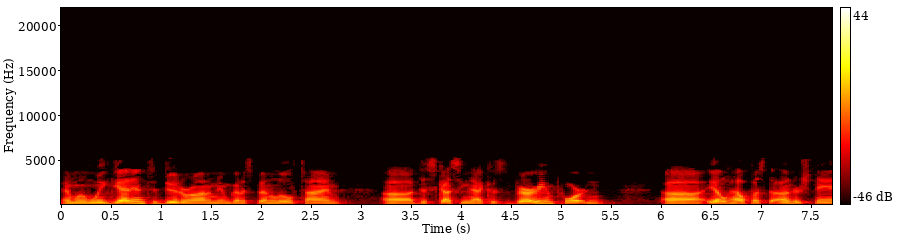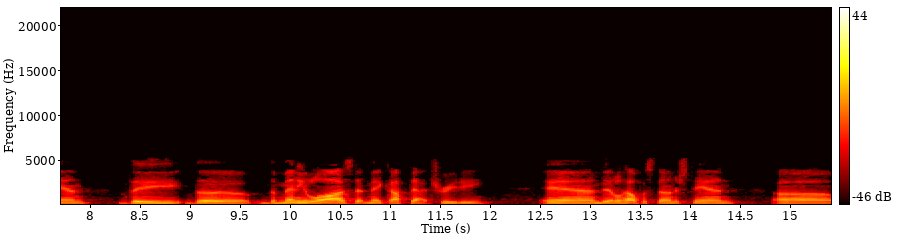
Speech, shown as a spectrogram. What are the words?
And when we get into Deuteronomy, I'm going to spend a little time uh, discussing that because it's very important. Uh, it'll help us to understand the, the, the many laws that make up that treaty, and it'll help us to understand uh,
